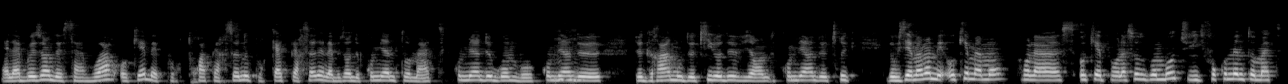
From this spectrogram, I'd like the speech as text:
elle a besoin de savoir ok ben pour trois personnes ou pour quatre personnes elle a besoin de combien de tomates combien de gombo combien mhm. de, de grammes ou de kilos de viande combien de trucs. Donc je dis à maman mais ok maman pour la ok pour la sauce gombo tu, il faut combien de tomates?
